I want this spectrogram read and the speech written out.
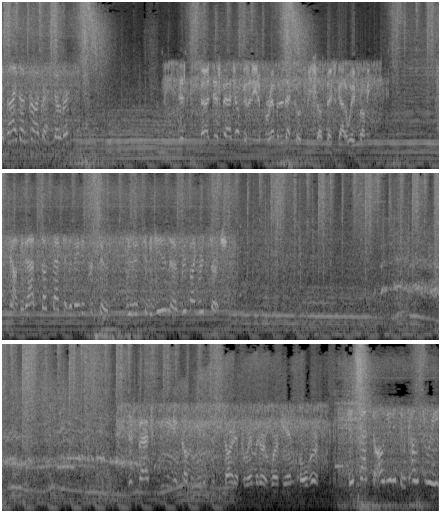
Advise on progress. Over. Dis- uh, dispatch, I'm gonna need a perimeter. That code 3 suspect's got away from me. Copy that. Suspect has evaded pursuit. Units to begin a grid by grid search. Dispatch, we need incoming units to start at perimeter and work in. Over. Dispatch to all units in code 3.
